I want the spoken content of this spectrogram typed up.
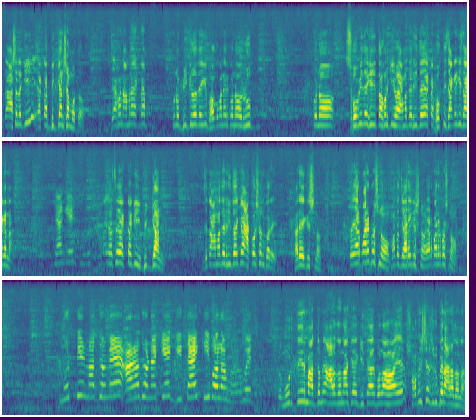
এটা আসলে কি? একটা বিজ্ঞানসম্মত। যখন আমরা একটা কোনো বিগ্রহ দেখি ভগবানের কোনো রূপ কোনো ছবি দেখি তখন কি হয়? আমাদের হৃদয়ে একটা ভক্তি জাগে কি জাগে না? জাগে। হচ্ছে একটা কি? বিজ্ঞান। যেটা আমাদের হৃদয়কে আকর্ষণ করে। হরে কৃষ্ণ। তো এর পরের প্রশ্ন মাতাজি হরে কৃষ্ণ এর পরের প্রশ্ন। মূর্তির মাধ্যমে আরাধনাকে গীতায় বলা হয়েছে? তো মূর্তির মাধ্যমে আরাধনাকে গীতায় বলা হয় সবিশেষ রূপের আরাধনা।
